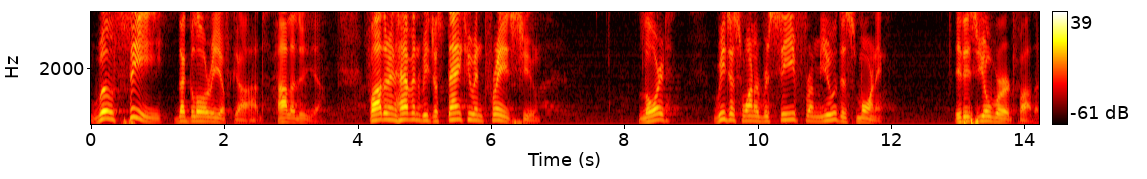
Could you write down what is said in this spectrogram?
will see the glory of God? Hallelujah. Father in heaven, we just thank you and praise you. Lord, we just want to receive from you this morning. It is your word, Father.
